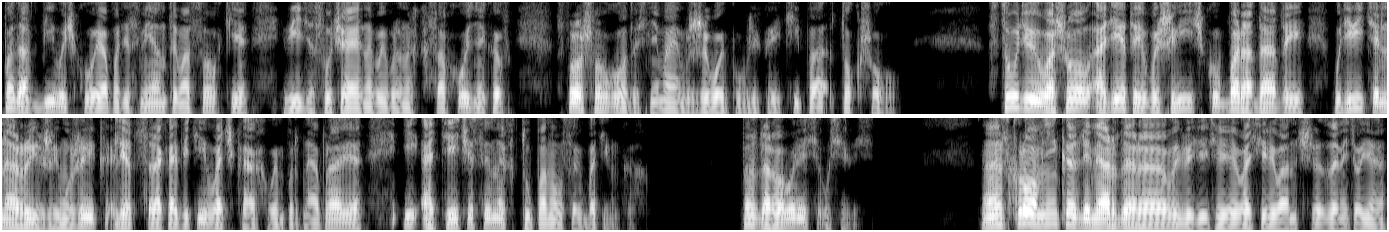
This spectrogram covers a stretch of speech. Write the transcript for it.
Под отбивочку и аплодисменты массовки в виде случайно выбранных совхозников с прошлого года снимаем с живой публикой типа ток-шоу. В студию вошел одетый в вышивичку, бородатый, удивительно рыжий мужик лет сорока пяти в очках в импортной оправе и отечественных тупоносых ботинках. Поздоровались, уселись. «Э, — Скромненько для миллиардера выглядите, Василий Иванович, — заметил я.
